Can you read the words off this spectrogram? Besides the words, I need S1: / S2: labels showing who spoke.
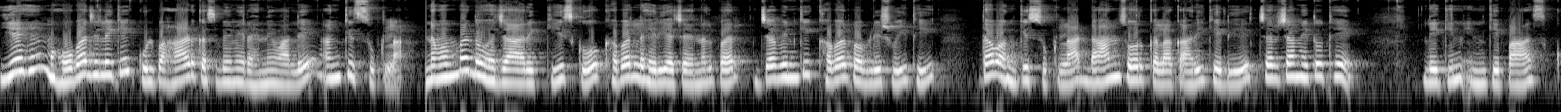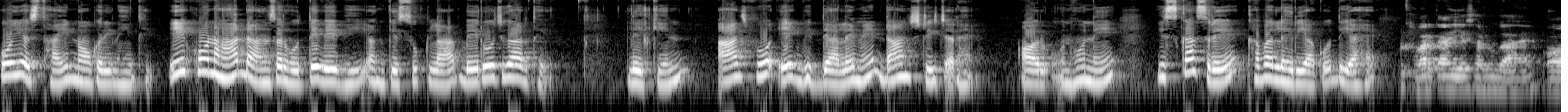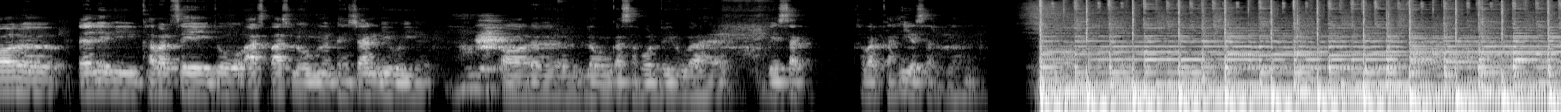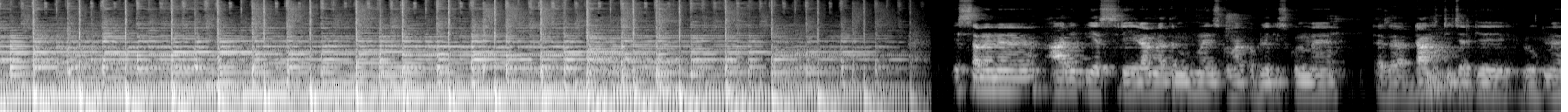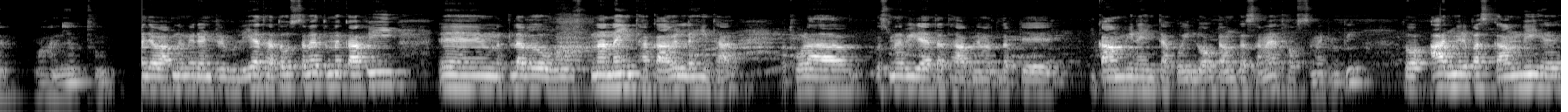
S1: ये है महोबा ज़िले के कुलपहाड़ कस्बे में रहने वाले अंकित शुक्ला। नवंबर 2021 को खबर लहरिया चैनल पर जब इनकी खबर पब्लिश हुई थी, तब अंकित शुक्ला डांस और कलाकारी के लिए चर्चा में तो थे, लेकिन इनके पास कोई अस्थायी नौकरी नहीं थी। एक होनहार डांसर होते हुए भी अंकित शुक्ला बेरोजगार थे, लेकिन आज वो एक विद्यालय में डांस टीचर हैं और उन्होंने इसका श्रेय खबर लहरिया को दिया है।
S2: खबर का ही असर हुआ है और पहले भी खबर से जो आसपास लोगों में पहचान भी हुई है और लोगों का सपोर्ट भी हुआ है, बेशक खबर का ही असर हुआ है। इस समय मैं R P S Shri Ram Ratan Bhumesh Kumar public school में एज अ डांस टीचर के रूप में वहाँ नियुक्त हूँ। जब आपने मेरा इंटरव्यू लिया था तो उस समय तो मैं काफ़ी मतलब उतना नहीं था, काबिल नहीं था। थोड़ा उसमें भी रहता था अपने मतलब के काम भी नहीं था, कोई लॉकडाउन का समय था उस समय क्योंकि। तो आज मेरे पास काम भी है,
